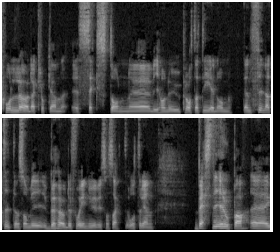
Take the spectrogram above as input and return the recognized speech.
på lördag klockan 16. Vi har nu pratat igenom den fina titeln som vi behövde få in. Nu är vi som sagt återigen bäst i Europa eh,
